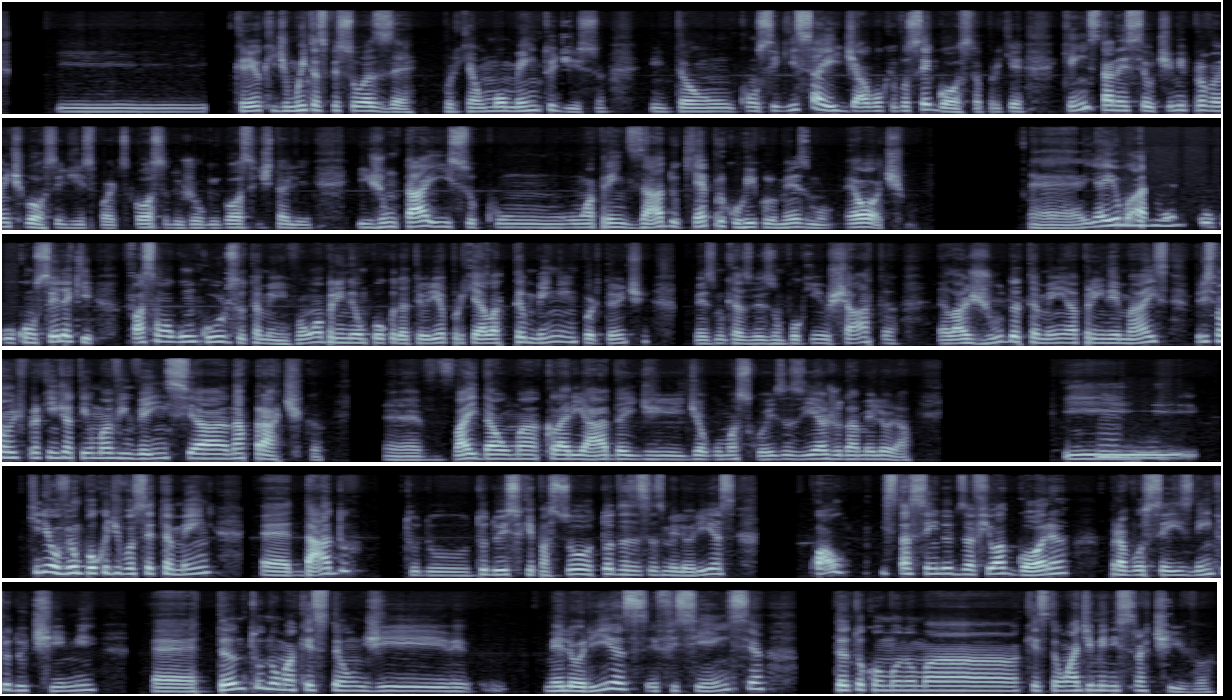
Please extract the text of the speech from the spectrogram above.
E creio que de muitas pessoas é, porque é um momento disso. Então, conseguir sair de algo que você gosta, porque quem está nesse seu time provavelmente gosta de esportes, gosta do jogo e gosta de estar ali. E juntar isso com um aprendizado que é para o currículo mesmo é ótimo. É, e aí uhum. o, o, conselho é que façam algum curso também, vão aprender um pouco da teoria, porque ela também é importante, mesmo que às vezes um pouquinho chata, ela ajuda também a aprender mais, principalmente para quem já tem uma vivência na prática. É, vai dar uma clareada de, de algumas coisas e ajudar a melhorar. E uhum. queria ouvir um pouco de você também, é, dado tudo, tudo isso que passou, todas essas melhorias, qual está sendo o desafio agora para vocês dentro do time é, tanto numa questão de melhorias, eficiência, tanto como numa questão administrativa.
